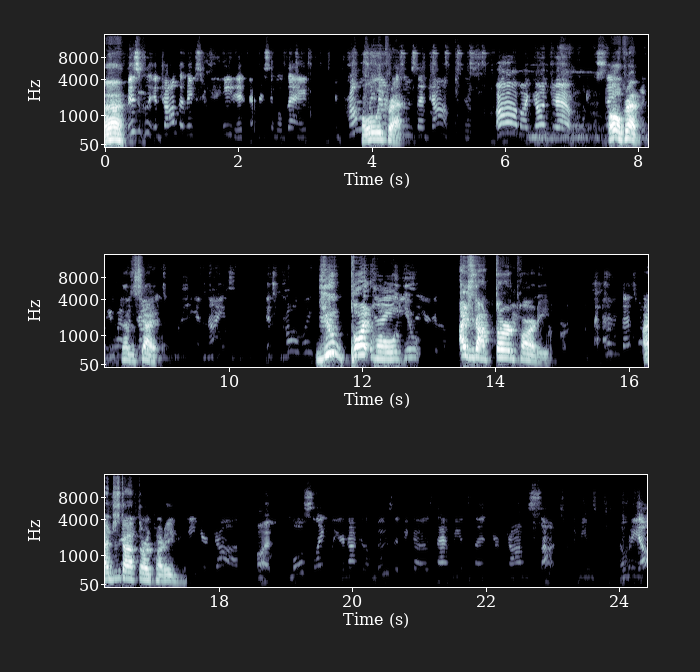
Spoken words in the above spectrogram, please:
ah. basically a job that makes you hate it every single day. You're probably Holy crap. lose that job because Oh, my gun jam. like you said, Oh, crap. if you have That's a the sky. that's pushy and nice, You butthole! You. I just got third party. I just got a third party. you hate your job, But most likely you're not going to lose it because that means that your job sucks, which means nobody else.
